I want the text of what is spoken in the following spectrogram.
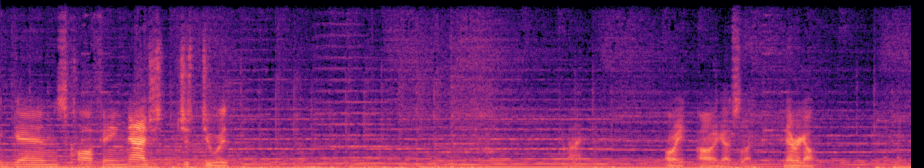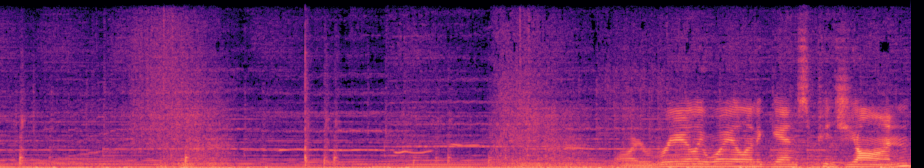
against Koffing? Nah, just just do it. Come on. Oh wait, oh I gotta select. There we go. You're really wailing against Pigeon.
